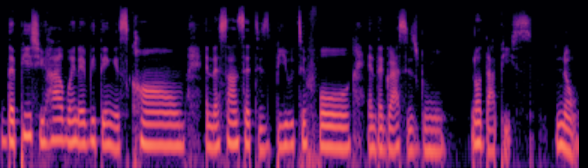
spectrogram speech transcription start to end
the peace you have when everything is calm and the sunset is beautiful and the grass is green. Not that peace. No.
